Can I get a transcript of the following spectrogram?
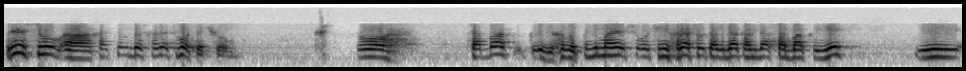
Прежде всего, а, хотел бы сказать вот о чем. Что собак, понимаешь, очень хорошо тогда, когда собака есть, и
